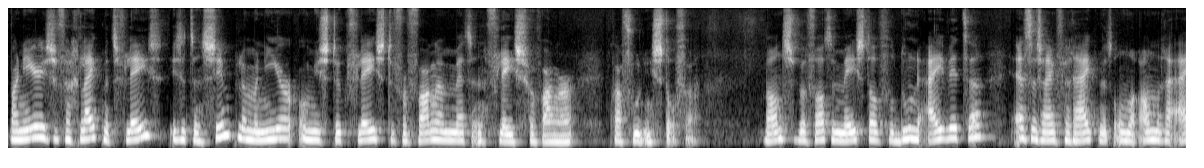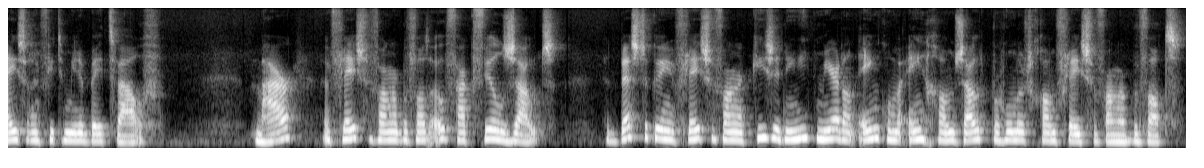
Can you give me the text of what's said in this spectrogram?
Wanneer je ze vergelijkt met vlees, is het een simpele manier om je stuk vlees te vervangen met een vleesvervanger qua voedingsstoffen want ze bevatten meestal voldoende eiwitten en ze zijn verrijkt met onder andere ijzer en vitamine B12. Maar een vleesvervanger bevat ook vaak veel zout. Het beste kun je een vleesvervanger kiezen die niet meer dan 1,1 gram zout per 100 gram vleesvervanger bevat.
